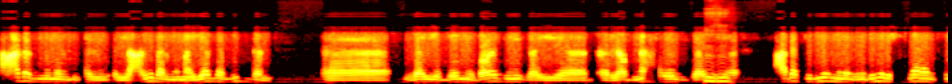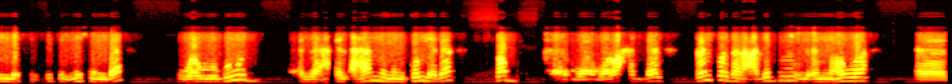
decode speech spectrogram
عدد من اللعيبة المميزة جدا زي جيمي فاردي زي آه رياض محرز زي آه عدد كبير من النجوم اللي شفناهم في ليستر سيتي الموسم ده. ووجود الأهم من كل ده طب آه، وراحه بال برينتفورد أنا عاجبني لأن هو آه،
